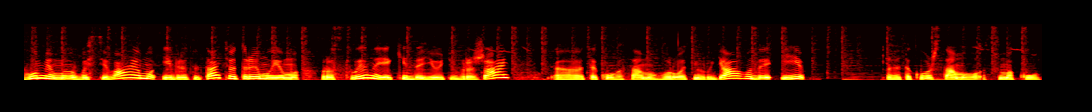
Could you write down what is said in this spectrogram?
Гумі ми висіваємо і в результаті отримуємо рослини, які дають врожай е, такого самого розміру ягоди і такого ж самого смаку.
